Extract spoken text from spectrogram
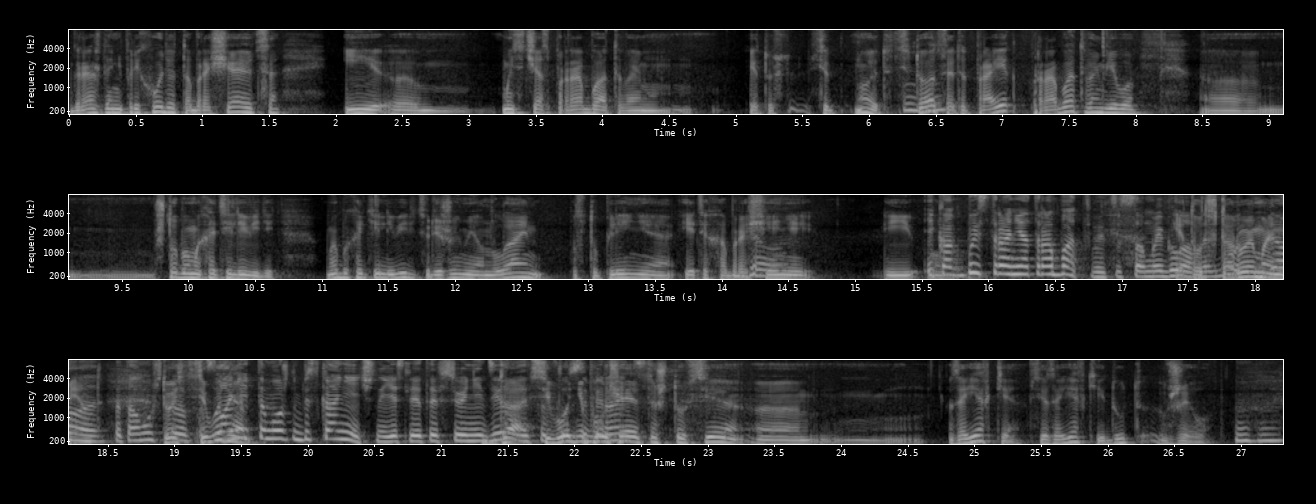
Граждане приходят, обращаются, и э, мы сейчас прорабатываем эту, ну, эту ситуацию, угу. этот проект, прорабатываем его. Э, что бы мы хотели видеть? Мы бы хотели видеть в режиме онлайн поступление этих обращений. И, и как быстро они отрабатываются, самое главное. Это вот второй вот, момент. Да, потому что сегодня... звонить-то можно бесконечно, если это все не делается. Да, сегодня получается, что все э, заявки, все заявки идут в ЖЭО. Угу.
